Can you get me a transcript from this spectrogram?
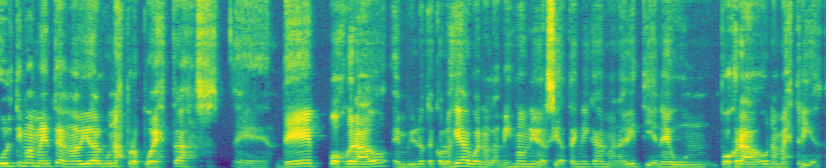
últimamente han habido algunas propuestas de posgrado en bibliotecología. Bueno, la misma Universidad Técnica de Manabí tiene un posgrado, una maestría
